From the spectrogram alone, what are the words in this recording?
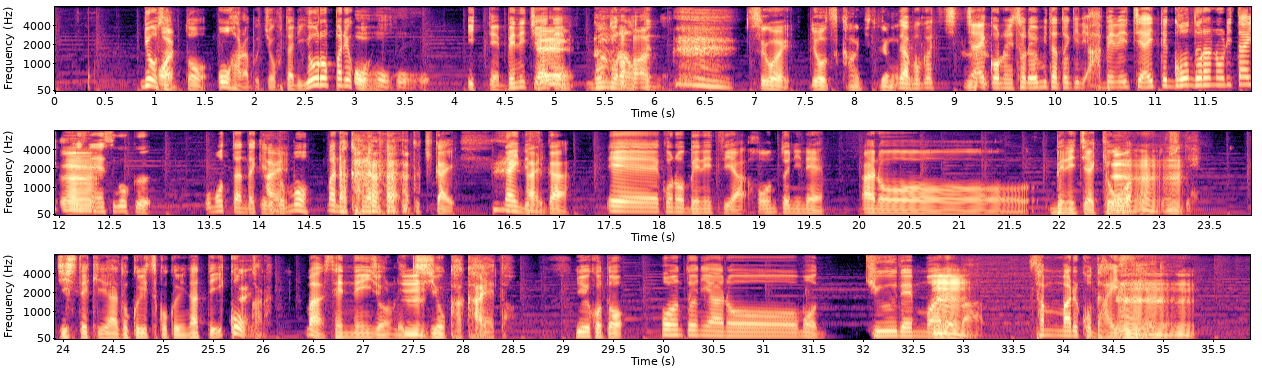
りょうさんと大原部長2人ヨーロッパ旅行。行ってベネチアでゴンドラ乗ってんのよ。すごい、両津換気でも。僕がちっちゃい頃にそれを見た時に、あベネチア行ってゴンドラ乗りたいってね、うん。すごく思ったんだけれども、まあなかなか行く機会ないんですが、えーこのベネチア本当にねあのーベネチア共和国として自主的な独立国になって以降から、まあ1000年以上の歴史を抱えということ、本当にあのーもう宮殿もあれば、サンマルコ大聖うんう堂、んうん。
